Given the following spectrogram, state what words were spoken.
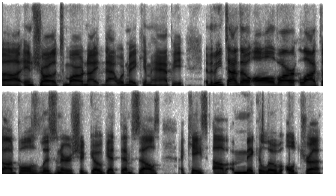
uh, in Charlotte tomorrow night. That would make him happy. In the meantime, though, all of our Locked On Bulls listeners should go get themselves a case of Michelob Ultra.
